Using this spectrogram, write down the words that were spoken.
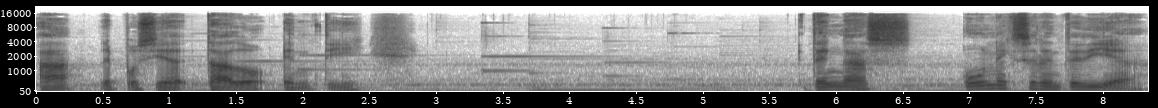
ha depositado en ti. tengas un excelente día.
